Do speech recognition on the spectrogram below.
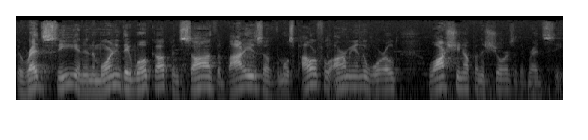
the Red Sea, and in the morning they woke up and saw the bodies of the most powerful army in the world washing up on the shores of the Red Sea.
